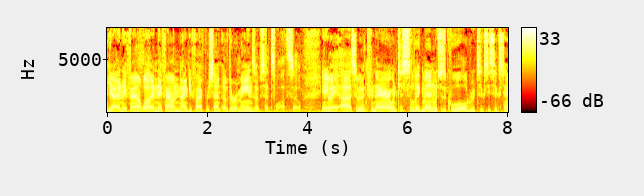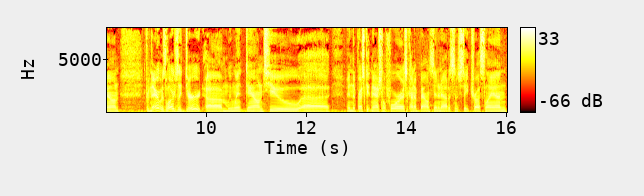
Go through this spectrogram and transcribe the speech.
Yeah, and they found well, and they found ninety five percent of the remains of said sloth. So, anyway, uh, so we went from there, went to Seligman, which is a cool old Route sixty six town. From there, it was largely dirt. Um, we went down to uh, in the Prescott National Forest, kind of bounced in and out of some state trust land.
